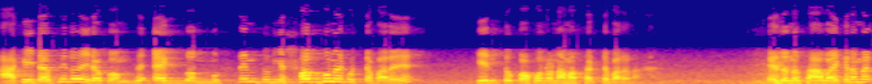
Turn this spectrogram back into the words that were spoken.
আকিদা ছিল এরকম যে একজন মুসলিম দুনিয়া সব গুণা করতে পারে কিন্তু কখনো নামাজ ছাড়তে পারে না। এই জন্য সাহাবাই কেরামের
